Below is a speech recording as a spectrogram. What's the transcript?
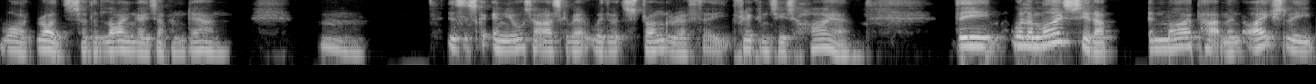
rods so the line goes up and down? Hmm. Is this, and you also ask about whether it's stronger if the frequency is higher. The well, in my setup, in my apartment, I actually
